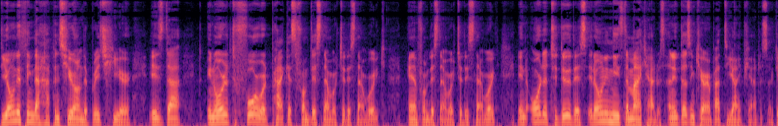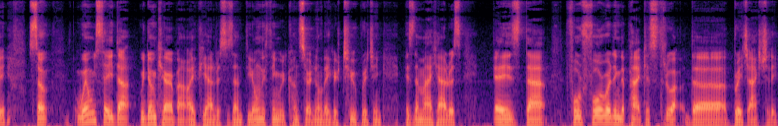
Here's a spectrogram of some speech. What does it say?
The only thing that happens here on the bridge here is that in order to forward packets from this network to this network and from this network to this network, in order to do this, it only needs the MAC address and it doesn't care about the IP address, okay? So when we say that we don't care about IP addresses and the only thing we're concerned in layer 2 bridging is the MAC address, is that for forwarding the packets through uh, the bridge actually,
